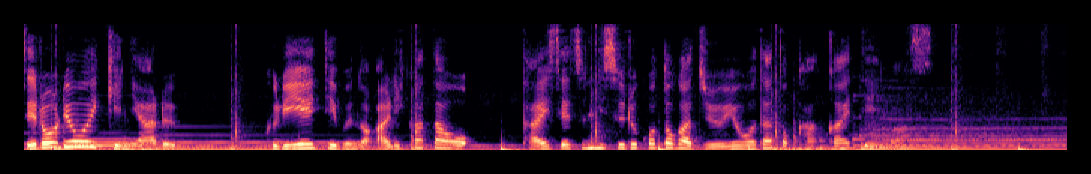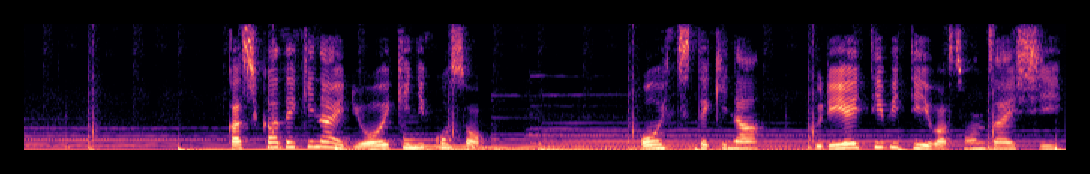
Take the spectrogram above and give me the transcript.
0領域にあるクリエイティブのあり方を大切にすることが重要だと考えています。可視化できない領域にこそ本質的なクリエイティビティは存在し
